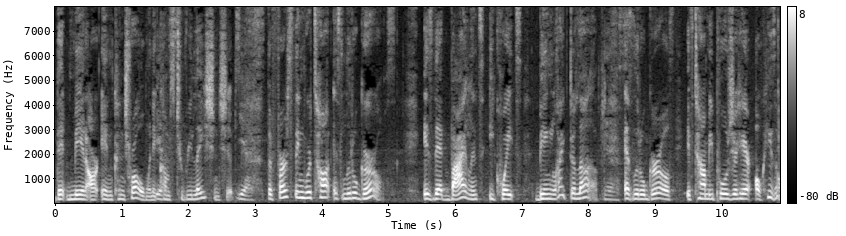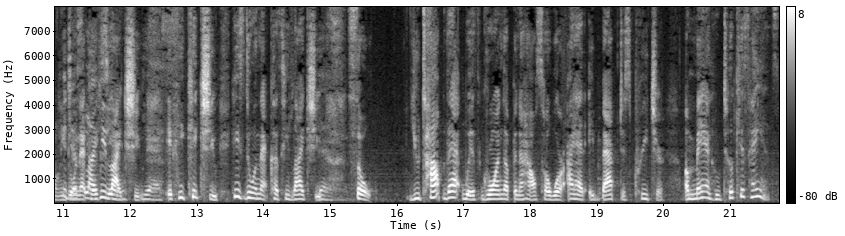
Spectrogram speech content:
that men are in control when it comes to relationships. Yes. The first thing we're taught as little girls is that violence equates being liked or loved. Yes. As little girls, if Tommy pulls your hair, oh, he's only He doing that because he you. likes you. Yes. If he kicks you, he's doing that because he likes you. Yes. So you top that with growing up in a household where I had a Baptist preacher, a man who took his hands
